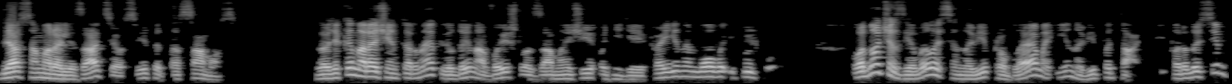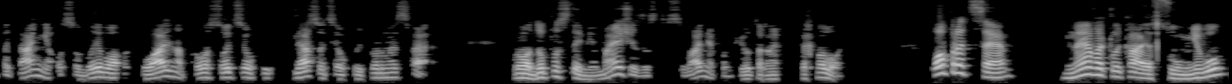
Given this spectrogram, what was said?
для самореалізації освіти та самоосвіти. Завдяки мережі інтернет людина вийшла за межі однієї країни, мови і культури. Водночас з'явилися нові проблеми і нові питання. І передусім питання особливо актуальне про соціо... для соціокультурної сфери, про допустимі межі застосування комп'ютерних технологій. Попри це, не викликає сумніву,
